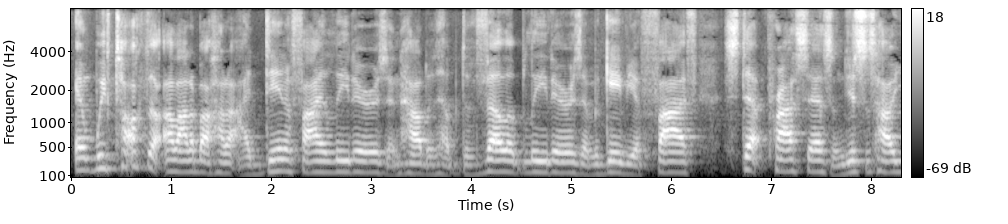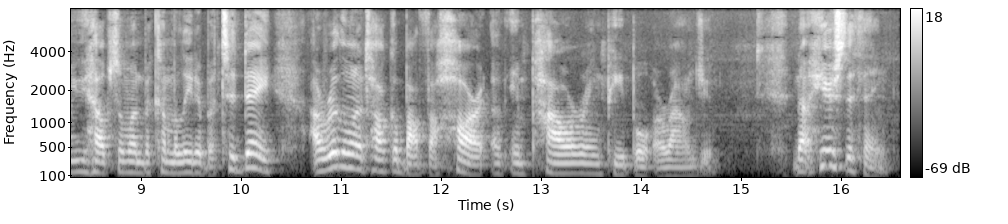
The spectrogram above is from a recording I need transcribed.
and we've talked a lot about how to identify leaders and how to help develop leaders and we gave you a five step process and this is how you help someone become a leader. But today i really want to talk about the heart of empowering people around you. Now here's the thing.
